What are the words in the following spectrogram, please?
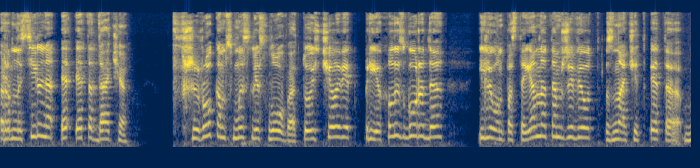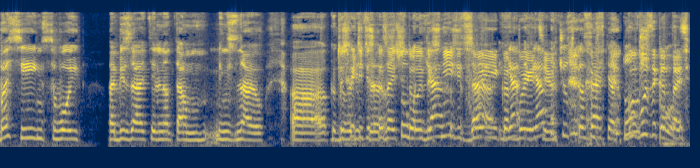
равносильно э, это дача в широком смысле слова. То есть человек приехал из города, или он постоянно там живет, значит, это бассейн свой, обязательно там, не знаю, а, как То хотите сказать, что это я, снизить да, свои, как я, бы, я эти... хочу сказать о том, что... закатать.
